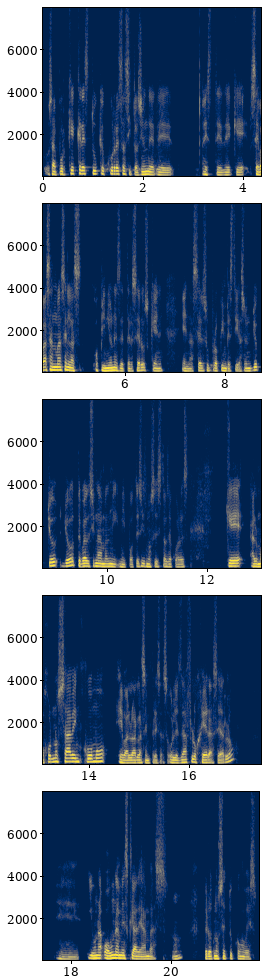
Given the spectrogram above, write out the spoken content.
O sea, ¿por qué crees tú que ocurre esa situación de este, de que se basan más en las opiniones de terceros que en, hacer su propia investigación. Yo, yo, yo te voy a decir nada más mi, hipótesis, no sé si estás de acuerdo, es que a lo mejor no saben cómo evaluar las empresas o les da flojera hacerlo eh, y una, o una mezcla de ambas, ¿no? Pero no sé tú cómo ves.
